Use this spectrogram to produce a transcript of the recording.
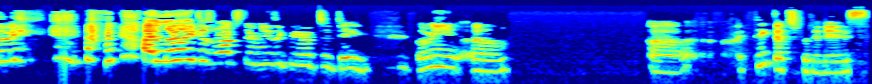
let me. I literally just watched their music video today. Let me, um, uh, I think that's what it is.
